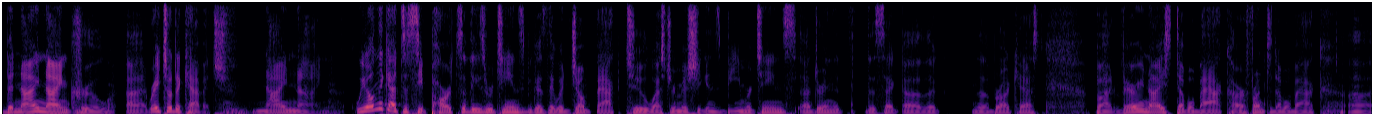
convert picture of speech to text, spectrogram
the 9 9 crew, uh, Rachel Dukavich, 9 9. We only got to see parts of these routines because they would jump back to Western Michigan's beam routines uh, during the the, uh, the the broadcast. But very nice double back, or front to double back, uh,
